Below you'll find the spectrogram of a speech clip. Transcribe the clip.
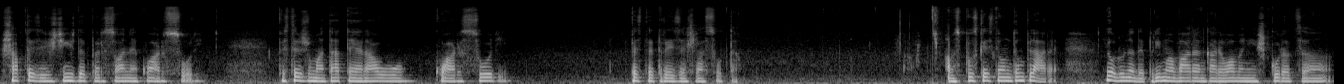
75 de persoane cu arsuri. Peste jumătate erau cu arsuri peste 30%. Am spus că este o întâmplare. E o lună de primăvară în care oamenii își curăță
